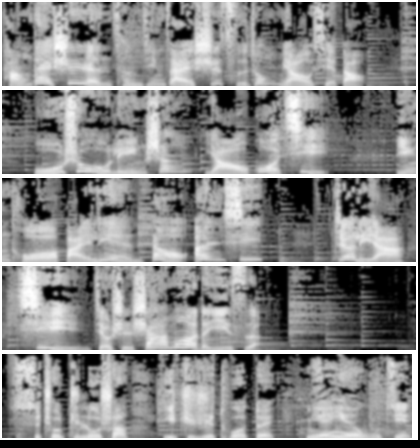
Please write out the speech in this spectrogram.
唐代诗人曾经在诗词中描写道：“无数铃声摇过气，鹰驼白练到安息。这里呀，气就是沙漠的意思。丝绸之路上，一支支驼队绵延无尽，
